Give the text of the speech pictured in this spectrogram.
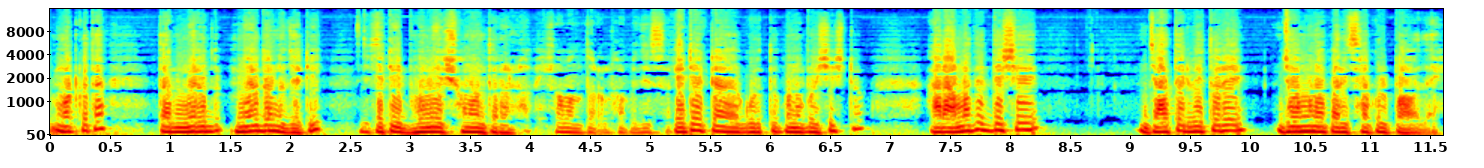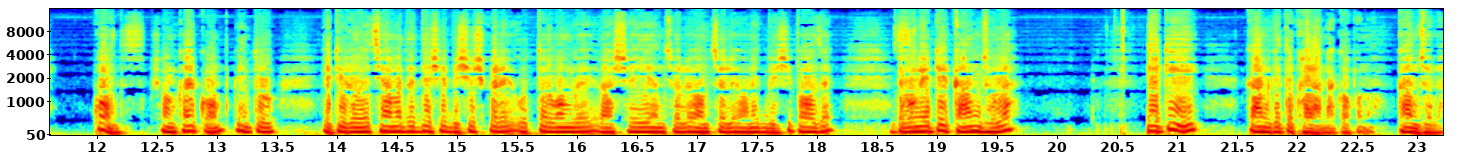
মোট কথা তার মেরুদ- মেরুদণ্ড যেটি এটি ভূমির সমান্তরাল হবে। সমান্তরাল হবে জি স্যার এটা একটা গুরুত্বপূর্ণ বৈশিষ্ট্য। আর আমাদের দেশে জাতের ভিতরে যমুনাপাড়ি ছাগল পাওয়া যায়। কম সংখ্যায় কম কিন্তু এটি রয়েছে আমাদের দেশে বিশেষ করে উত্তরবঙ্গে রাজশাহী অঞ্চলে অঞ্চলে অনেক বেশি পাওয়া যায়। এবং এটির কান ঝোলা এটি কান কিন্তু খাড়া না কখনো কান ঝোলা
